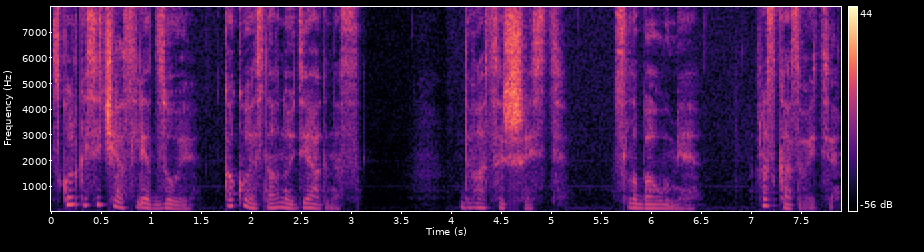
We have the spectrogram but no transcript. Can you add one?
Сколько сейчас лет Зои? Какой основной диагноз? 26. Слабоумие. Рассказывайте.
